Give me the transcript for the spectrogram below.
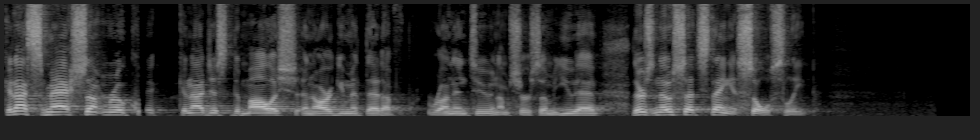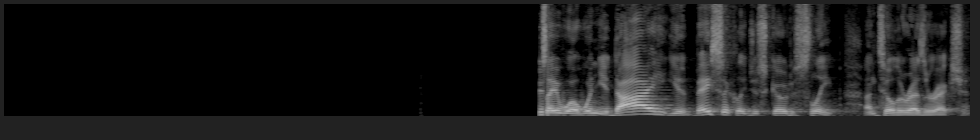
Can I smash something real quick? Can I just demolish an argument that I've run into, and I'm sure some of you have? There's no such thing as soul sleep. Say, well, when you die, you basically just go to sleep until the resurrection.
